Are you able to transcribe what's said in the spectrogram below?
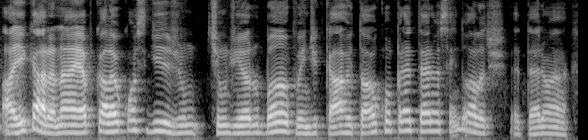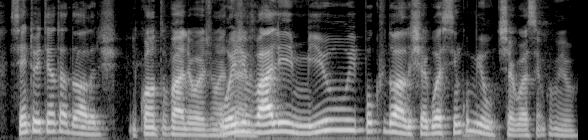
Aí, cara, na época lá eu consegui, tinha um dinheiro no banco, vendi carro e tal, eu comprei Ethereum a 100 dólares. Ethereum a 180 dólares. E quanto vale hoje um Hoje Ethereum? vale mil e poucos dólares, chegou a 5 mil. Chegou a 5 mil.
